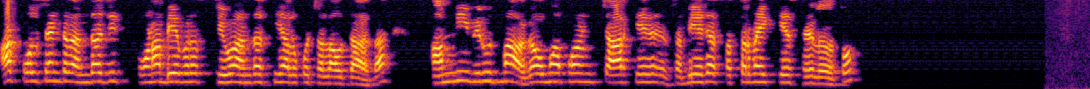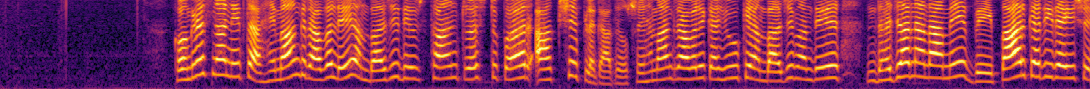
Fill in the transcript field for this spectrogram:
આ કોલ સેન્ટર અંદાજિત પોણા બે વર્ષ જેવા અંદાજથી આ લોકો ચલાવતા હતા. આમની વિરુદ્ધમાં અગાઉમાં પણ ચાર કે બે હજાર સત્તરમાં એક કેસ થયેલો હતો. કોંગ્રેસના નેતા હેમાંગ રાવલે અંબાજી દેવસ્થાન ટ્રસ્ટ પર આક્ષેપ લગાવ્યો છે. હેમાંગ રાવલે કહ્યું કે અંબાજી મંદિર ધજાના નામે વેપાર કરી રહી છે.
